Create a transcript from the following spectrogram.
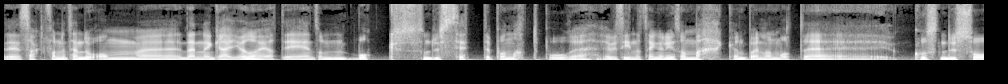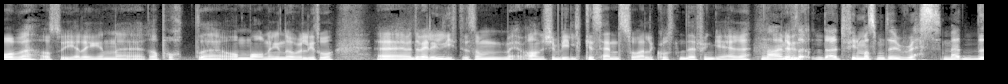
eh, sagt fra Nintendo om eh, denne greia, da, er at det er en sånn boks som du setter på nattbordet ved siden av senga di, så merker den på en eller annen måte eh, hvordan du sover, og så gir deg en eh, rapport eh, om morgenen, da vil jeg tro. Men det er veldig lite som jeg aner ikke hvilke sensorer eller hvordan det fungerer. Nei, men det, det er et firma som heter ResMed,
